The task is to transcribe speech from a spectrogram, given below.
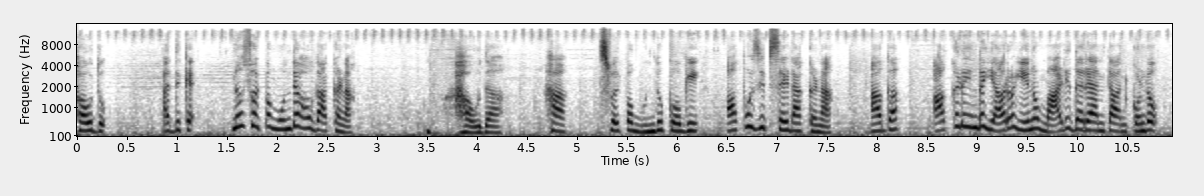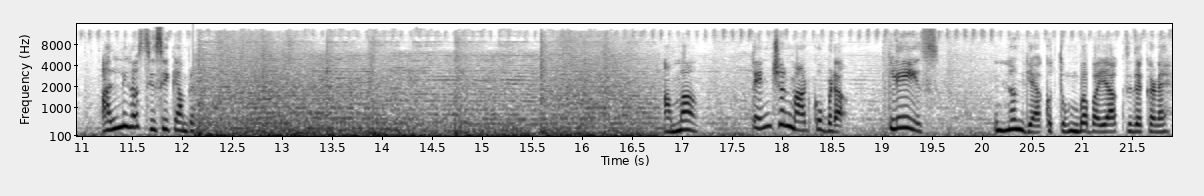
ಹೌದು. ಅದಕ್ಕೆ ನಾವು ಸ್ವಲ್ಪ ಮುಂದೆ ಹೋಗಿ ಹಾಕೋಣ. ಹೌದಾ? ಹಾ, ಸ್ವಲ್ಪ ಮುಂದಕ್ಕೆ ಹೋಗಿ ಆಪೋಸಿಟ್ ಸೈಡ್ ಹಾಕೋಣ. ಆಗ ಆ ಕಡೆಯಿಂದ ಯಾರೋ ಏನೋ ಮಾಡಿದ್ದಾರೆ ಅಂತ ಅನ್ಕೊಂಡು ಅಲ್ಲಿರೋ ಸಿ ಸಿ ಕ್ಯಾಮ್ರಾ ಅಮ್ಮ ಟೆನ್ಷನ್ ಮಾಡ್ಕೋಬೇಡ. ಪ್ಲೀಸ್ ನಂಗೆ ಯಾಕೋ ತುಂಬಾ ಭಯ ಆಗ್ತಿದೆ ಕಣೆ.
